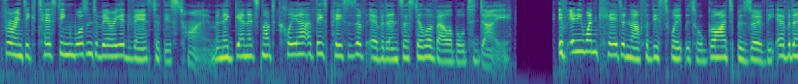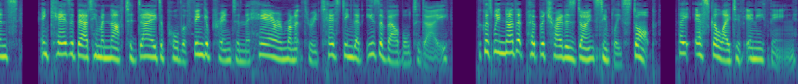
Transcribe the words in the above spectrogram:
Forensic testing wasn't very advanced at this time, and again, it's not clear if these pieces of evidence are still available today. If anyone cared enough for this sweet little guy to preserve the evidence, and cares about him enough today to pull the fingerprint and the hair and run it through testing that is available today. Because we know that perpetrators don't simply stop, they escalate if anything.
